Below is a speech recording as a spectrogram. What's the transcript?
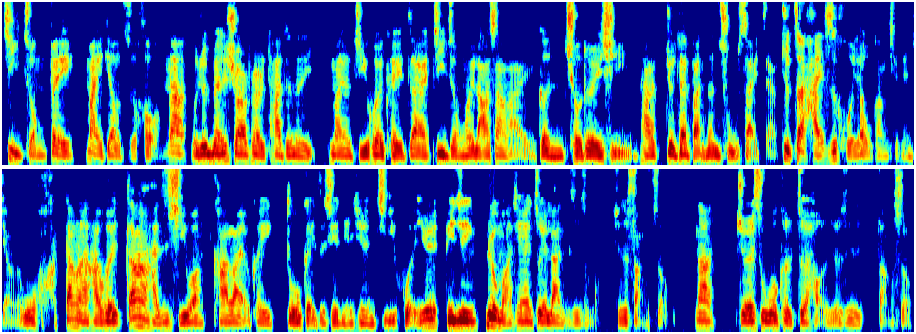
季中被卖掉之后，那我觉得 Ben Sharper 他真的蛮有机会可以在季中会拉上来跟球队一起，他就在板凳出赛这样。就再还是回到我刚前面讲的，我当然还会，当然还是希望卡拉有可以多给这些年轻人机会，因为毕竟六马现在最烂的是什么？就是防守。那 j u l i u Walker 最好的就是防守，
